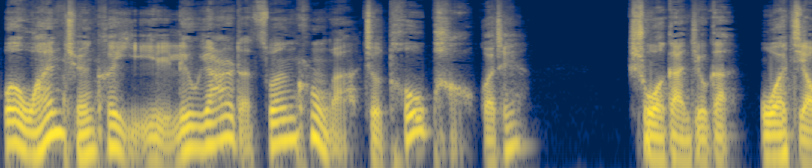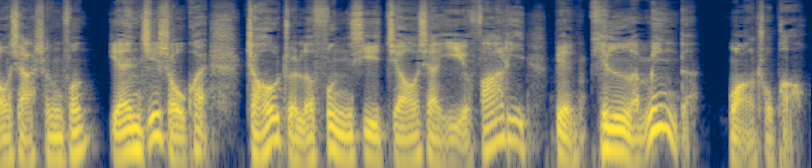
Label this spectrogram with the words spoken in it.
我完全可以一溜烟的钻空啊，就偷跑过去。说干就干，我脚下生风，眼疾手快，找准了缝隙，脚下一发力，便拼了命的往出跑。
